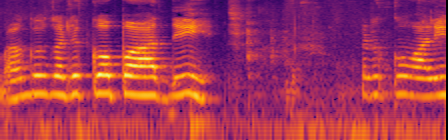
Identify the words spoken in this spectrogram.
బాగా కడుక్కోపాలి కడుక్కోవాలి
